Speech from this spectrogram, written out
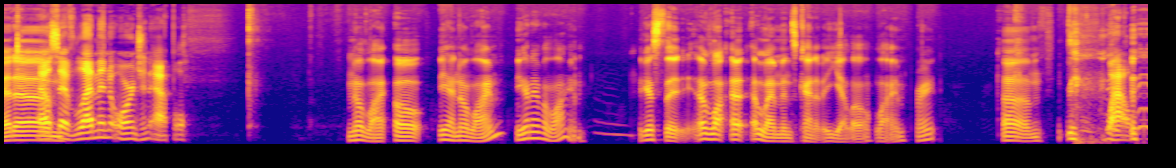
That um, I also have lemon, orange, and apple. no lime. Oh yeah, no lime. You gotta have a lime. I guess the a, a lemon's kind of a yellow lime, right? Um, Wow. they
